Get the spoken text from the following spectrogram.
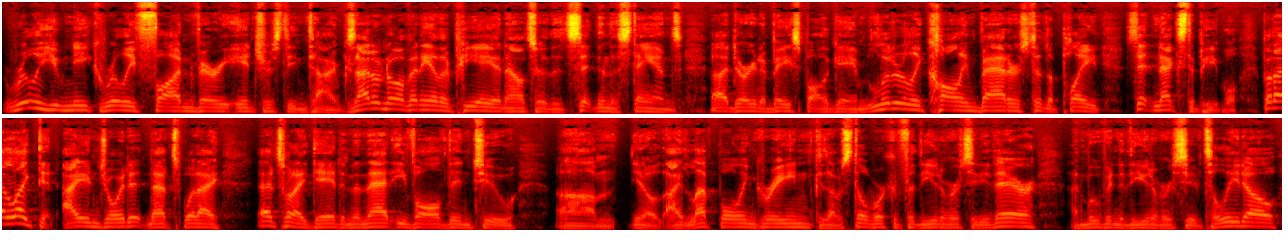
really unique, really fun, very interesting time. Because I don't know of any other PA announcer that's sitting in the stands uh, during a baseball game, literally calling batters to the plate, sitting next to people. But I liked it. I enjoyed it. And that's what I that's what I did. And then that evolved into, um, you know, I left Bowling Green because I was still working for the university there. I moved into the University of Toledo.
